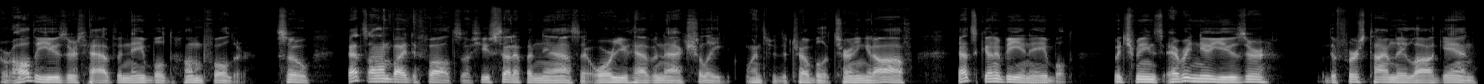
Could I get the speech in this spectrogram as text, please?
or all the users have enabled home folder. So that's on by default. So if you set up a NAS or you haven't actually went through the trouble of turning it off, that's going to be enabled, which means every new user, the first time they log in,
